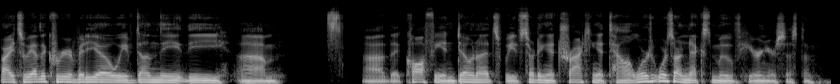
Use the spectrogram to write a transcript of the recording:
right. So we have the career video. We've done the the um, uh, the coffee and donuts. We've started attracting a talent. Where's where's our next move here in your system?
